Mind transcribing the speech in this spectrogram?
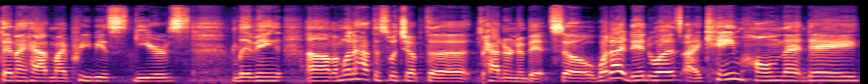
than I have my previous years living. Um, I'm gonna have to switch up the pattern a bit. So what I did was I came home that day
